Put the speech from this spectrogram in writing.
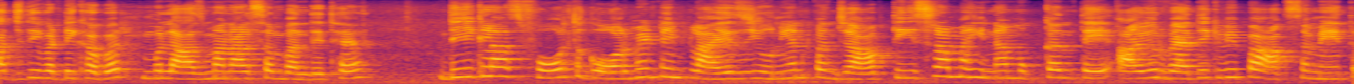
ਅੱਜ ਦੀ ਵੱਡੀ ਖਬਰ ਮੁਲਾਜ਼ਮਾਂ ਨਾਲ ਸੰਬੰਧਿਤ ਹੈ। The class 4th government EMPLOYEES union Punjab ਤੀਸਰਾ ਮਹੀਨਾ ਮੁੱਕਣ ਤੇ ਆਯੁਰਵੈਦਿਕ ਵਿਭਾਗ ਸਮੇਤ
